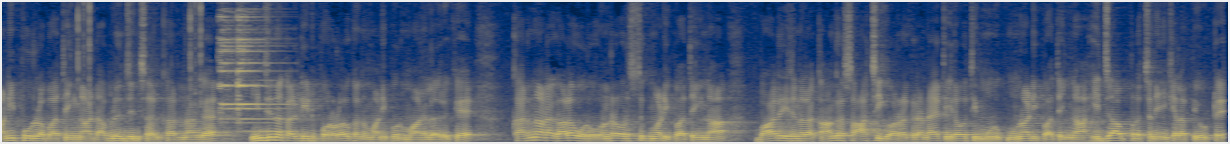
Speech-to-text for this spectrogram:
மணிப்பூரில் பார்த்தீங்கன்னா டபுள் இன்ஜின் சர்க்கார்னாங்க இன்ஜினை கழட்டிட்டு போகிற அளவுக்கு அந்த மணிப்பூர் மாநிலம் இருக்குது கர்நாடகாவில் ஒரு ஒன்றரை வருஷத்துக்கு முன்னாடி பார்த்தீங்கன்னா பாரதிய ஜனதா காங்கிரஸ் ஆட்சிக்கு வர்றதுக்கு ரெண்டாயிரத்தி இருபத்தி மூணுக்கு முன்னாடி பார்த்தீங்கன்னா ஹிஜாப் பிரச்சனையை கிளப்பி விட்டு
